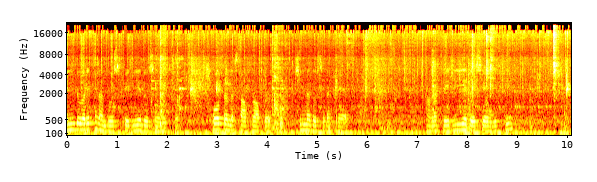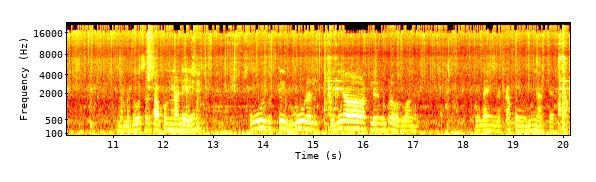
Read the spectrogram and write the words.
எண்டு வரைக்கும் நான் தோசை பெரிய தோசை வைப்பேன் ஹோட்டலில் சாப்பிட்றாப்புல இருக்கும் சின்ன தோசைலாம் கிடையாது. நல்லா பெரிய தோசையை ஊற்றி நம்ம தோசை சாப்பிட்ணுனாலே ஊர் விட்டு ஊரல் வெளிநாட்டிலேருந்து கூட வருவாங்க. ஏன்னா எங்கள் அக்கா பையன் வெளிநாட்டில் இருக்கான்.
